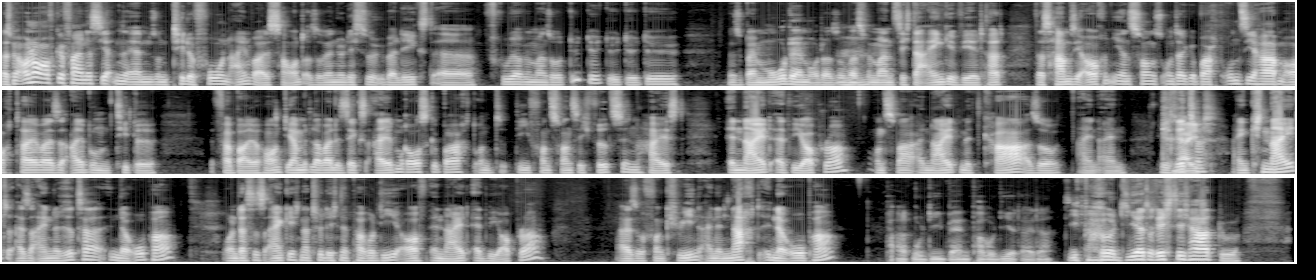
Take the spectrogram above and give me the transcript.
was mir auch noch aufgefallen ist, sie hatten ähm, so einen Telefon-Einwahlsound. Also wenn du dich so überlegst, äh, früher, wenn man so dü, dü, dü, dü, dü, also beim Modem oder sowas, mhm. wenn man sich da eingewählt hat, das haben sie auch in ihren Songs untergebracht und sie haben auch teilweise Albumtitel verballhornt. Die haben mittlerweile sechs Alben rausgebracht und die von 2014 heißt A Night at the Opera. Und zwar A Night mit K, also ein, ein Ritter, Knight. ein Knight, also ein Ritter in der Oper. Und das ist eigentlich natürlich eine Parodie auf A Night at the Opera. Also von Queen, eine Nacht in der Oper. Parodieband parodiert, Alter. Die parodiert richtig hart, du.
